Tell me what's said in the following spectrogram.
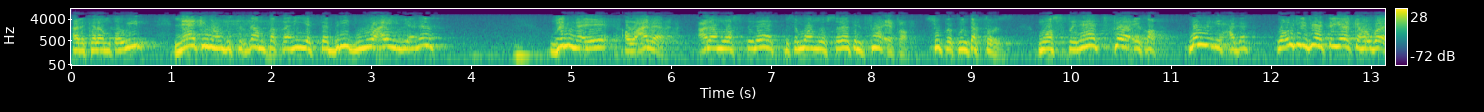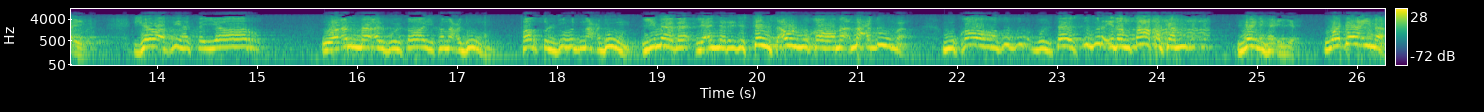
هذا كلام طويل لكنه باستخدام تقنية تبريد معينة ضمن إيه؟ أو على على موصلات بسموها الموصلات الفائقة superconductors موصلات فائقة. ما الذي حدث؟ وأجري فيها التيار الكهربائي جرى فيها التيار وأما الفولتاج فمعدوم فرط الجهد معدوم. لماذا؟ لأن ال resistance أو المقاومة معدومة. مقاومة صفر فولتاج صفر إذا طاقة كم؟ لا نهائية ودائمة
